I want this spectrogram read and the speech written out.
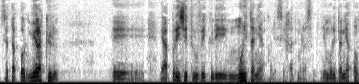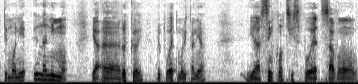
cet apport miraculeux. Et, après, j'ai trouvé que les Mauritaniens connaissaient Khadim Rassoul. Les Mauritaniens ont témoigné unanimement. Il y a un recueil de poètes mauritaniens. Il y a 56 poètes savants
